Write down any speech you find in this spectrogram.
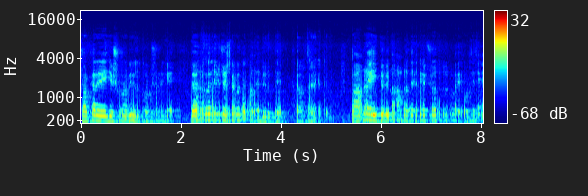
সরকারের এই যে সৌর বিদ্যুৎ কর্মসূচিকে করার চেষ্টা করতে তাদের বিরুদ্ধে ব্যবস্থা তো আমরা এই জন্য আপনাদেরকে করতে চাই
